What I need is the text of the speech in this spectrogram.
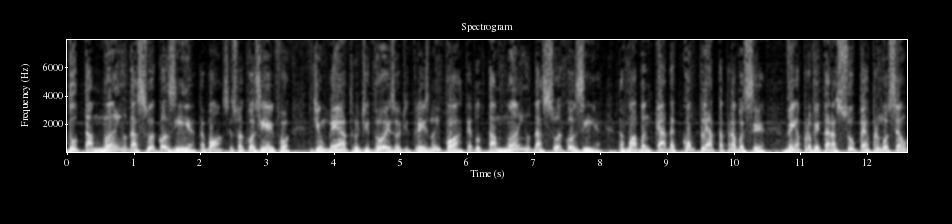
do tamanho da sua cozinha, tá bom? Se sua cozinha aí for de um metro, de dois ou de três, não importa, é do tamanho da sua cozinha, tá bom? A bancada completa para você. Vem aproveitar a super promoção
